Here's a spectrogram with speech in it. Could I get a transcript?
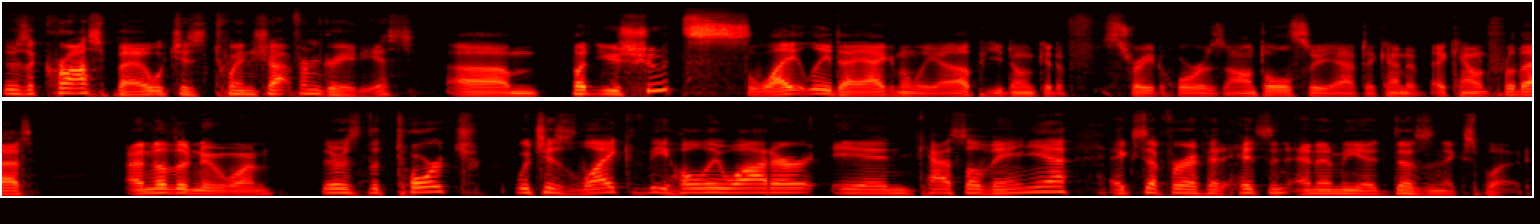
There's a crossbow, which is twin shot from Gradius. Um, but you shoot slightly diagonally up. You don't get a f- straight horizontal, so you have to kind of account for that. Another new one. There's the torch, which is like the holy water in Castlevania, except for if it hits an enemy, it doesn't explode.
